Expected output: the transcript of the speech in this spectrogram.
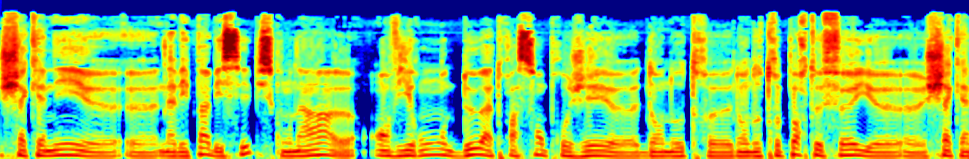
chaque année n'avait pas baissé puisqu'on a environ 2 à 300 projets dans notre dans notre portefeuille chaque année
